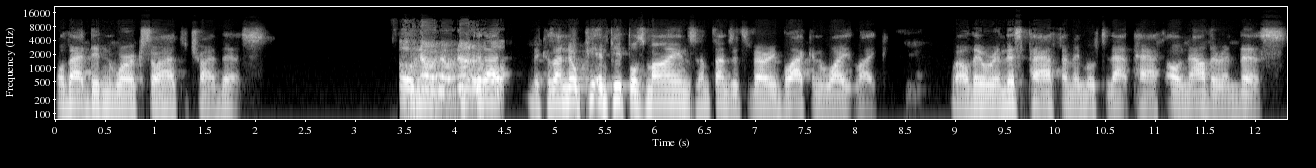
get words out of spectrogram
well, that didn't work, so I had to try this? Oh, no, no, not at that, all. Because I know in people's minds, sometimes it's very black and white, like, well, they were in this path and they moved to that path. Oh, now they're in this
